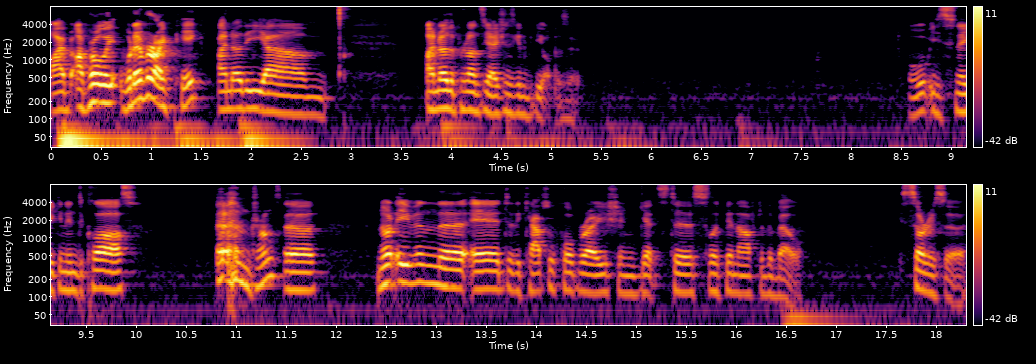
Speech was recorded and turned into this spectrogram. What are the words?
I, I probably whatever I pick, I know the um, I know the pronunciation is going to be the opposite. Oh, he's sneaking into class. Trunks, uh, not even the heir to the Capsule Corporation gets to slip in after the bell. Sorry, sir.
